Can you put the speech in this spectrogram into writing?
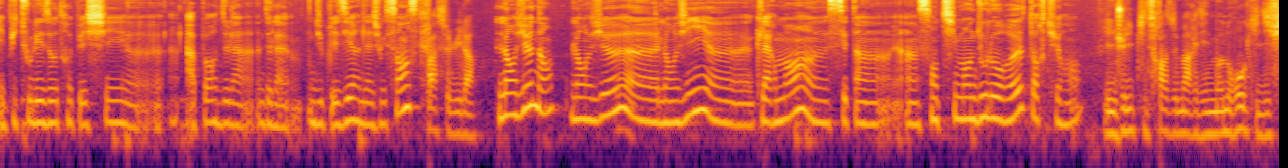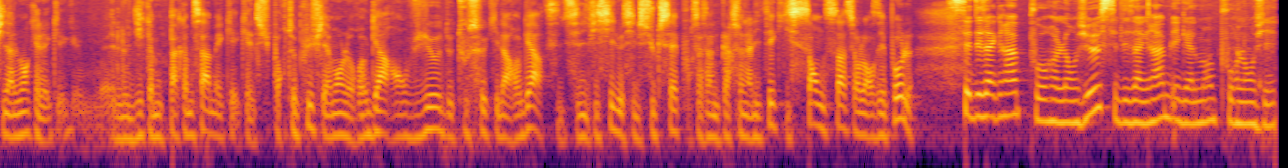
et puis tous les autres péchés apportent de la, de la, du plaisir et de la jouissance. Pas celui-là. L'envieux, non. L'envieux, l'envie, clairement, c'est un, un sentiment douloureux, torturant. Il y a une jolie petite phrase de Marilyn Monroe qui dit finalement qu'elle elle le dit comme, pas comme ça, mais qu'elle supporte plus finalement le regard envieux de tous ceux qui la regardent. C'est difficile aussi le succès pour certaines personnalités qui sentent ça sur leurs épaules. C'est désagréable pour l'envieux, c'est désagréable également pour l'envié.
